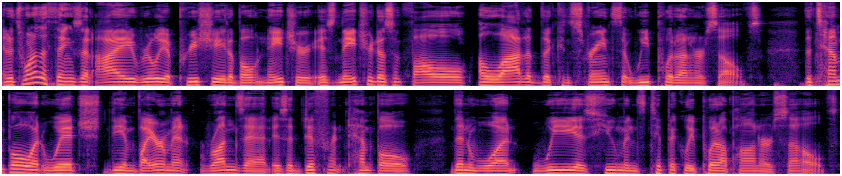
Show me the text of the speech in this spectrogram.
and it's one of the things that I really appreciate about nature is nature doesn't follow a lot of the constraints that we put on ourselves. The tempo at which the environment runs at is a different tempo than what we as humans typically put upon ourselves.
